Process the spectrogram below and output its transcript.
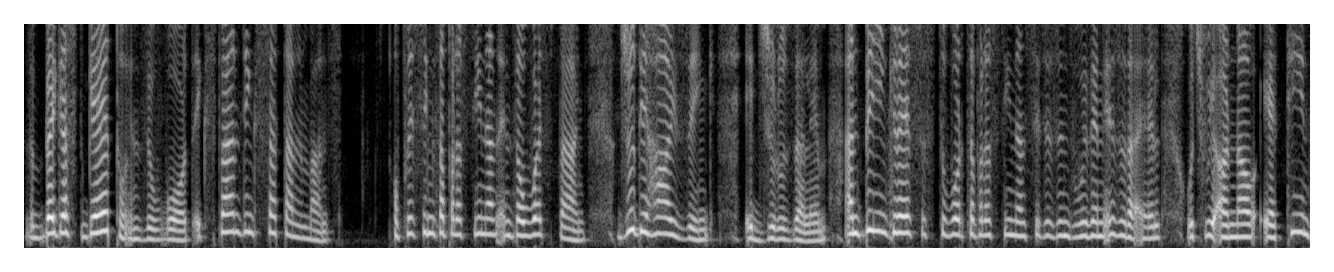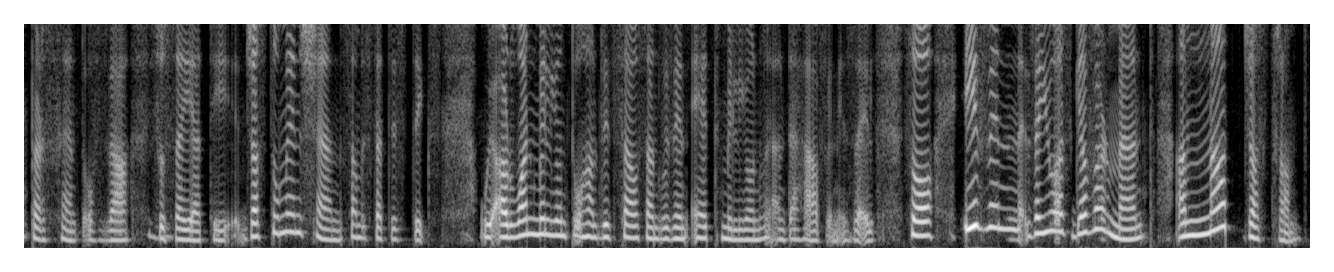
the biggest ghetto in the world, expanding settlements, oppressing the Palestinians in the West Bank, Judaizing in Jerusalem, and being racist toward the Palestinian citizens within Israel, which we are now 18% of the mm-hmm. society. Just to mention some statistics, we are 1,200,000 within 8 million and a half in Israel. So even the US government, and not just Trump's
